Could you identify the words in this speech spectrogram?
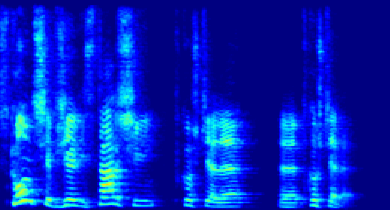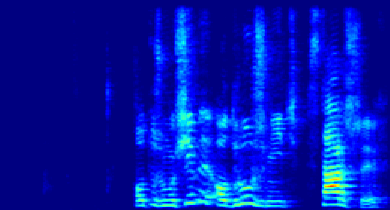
skąd się wzięli starsi w kościele? E, w kościele? Otóż musimy odróżnić starszych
